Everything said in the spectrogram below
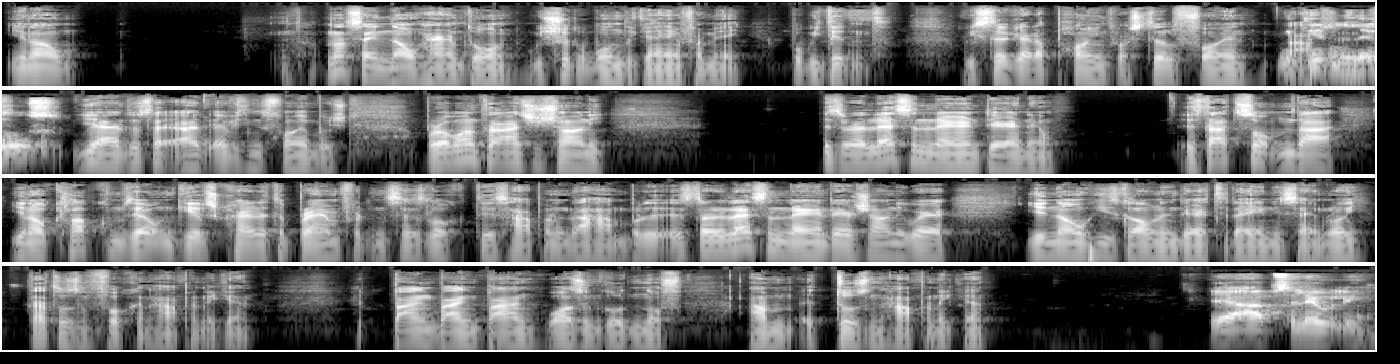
you know, I'm not saying no harm done. We should have won the game for me, but we didn't. We still get a point. We're still fine. We didn't lose. Yeah, just uh, everything's fine. But but I want to ask you, Seany, is there a lesson learned there now? Is that something that you know Klopp comes out and gives credit to Brentford and says, "Look, this happened and that happened"? But is there a lesson learned there, Seany, where you know he's going in there today and he's saying, "Right, that doesn't fucking happen again." Bang, bang, bang wasn't good enough. Um, it doesn't happen again. Yeah, absolutely.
